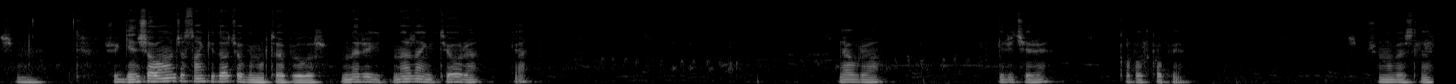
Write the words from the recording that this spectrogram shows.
Şimdi şu geniş alan olunca sanki daha çok yumurta yapıyorlar. Bu nereye gitti? Nereden gitti ya oraya? Gel. Gel buraya. Gir içeri. Kapat kapıyı. Şimdi şunu besle.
